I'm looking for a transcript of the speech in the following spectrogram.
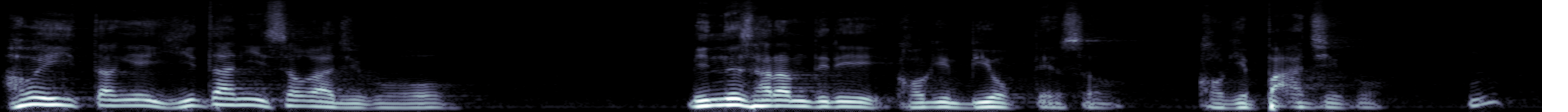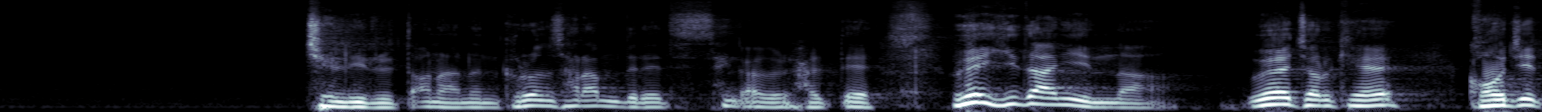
아, 왜 이 땅에 이단이 있어가지고 믿는 사람들이 거기 미혹돼서 거기 빠지고 응? 진리를 떠나는 그런 사람들의 생각을 할 때 왜 이단이 있나? 왜 저렇게 거짓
